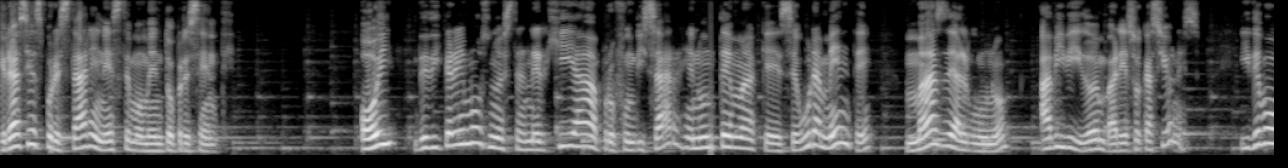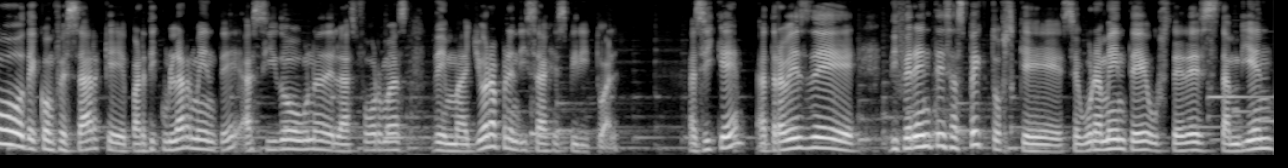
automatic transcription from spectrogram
Gracias por estar en este momento presente. Hoy dedicaremos nuestra energía a profundizar en un tema que seguramente más de alguno ha vivido en varias ocasiones. Y debo de confesar que particularmente ha sido una de las formas de mayor aprendizaje espiritual. Así que a través de diferentes aspectos que seguramente ustedes también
